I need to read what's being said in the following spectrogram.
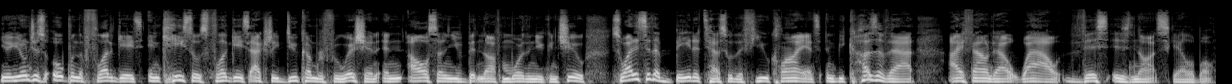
You know, you don't just open the floodgates in case those floodgates actually do come to fruition and all of a sudden you've bitten off more than you can chew. So I just did a beta test with a few clients. And because of that, I found out, wow, this is not scalable.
